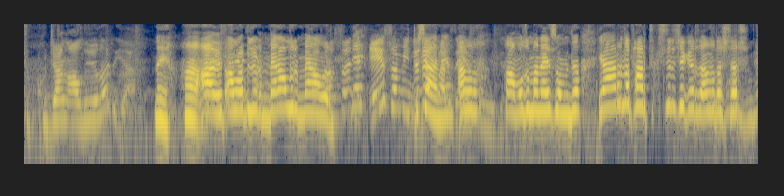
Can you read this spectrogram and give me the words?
Şu kucağına alıyorlar ya. Ne? Ha evet alabilirim. Ben alırım ben alırım. Sonra en son videoda Bir saniye. yaparız. En Al- videoda. Tamam o zaman en son video. Yarın da part 2'sini çekeriz arkadaşlar. Bu ne?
